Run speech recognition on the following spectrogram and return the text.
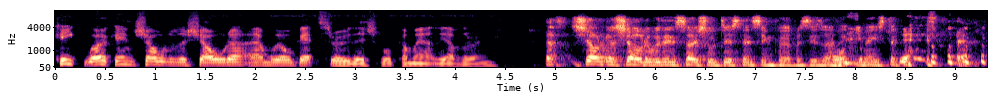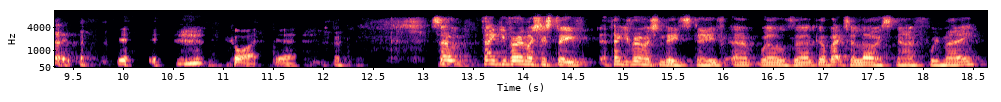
keep working shoulder to shoulder, and we'll get through this. We'll come out the other end. That's shoulder to shoulder within social distancing purposes. I think you mean, Steve. Quite, yeah. So, thank you very much, Steve. Thank you very much indeed, Steve. Uh, we'll uh, go back to Lois now, if we may.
